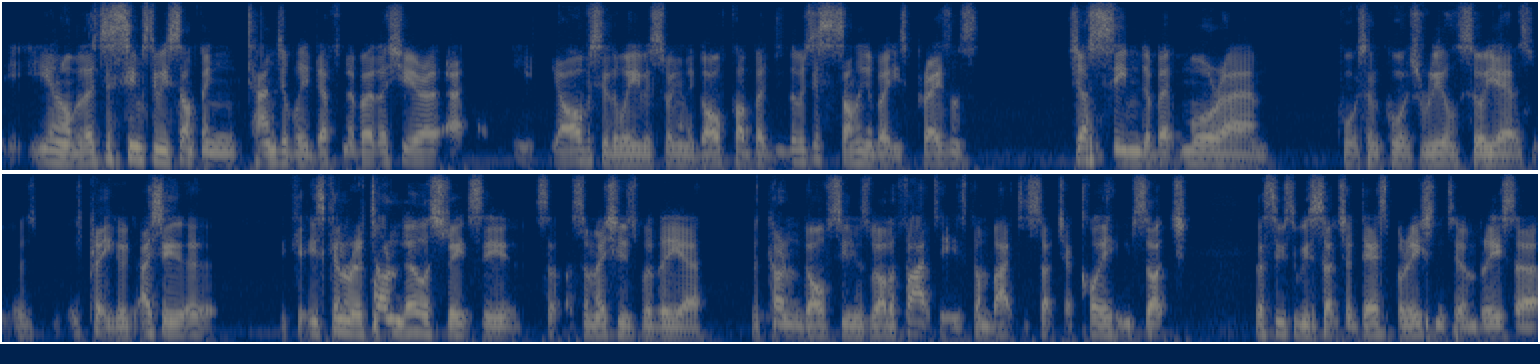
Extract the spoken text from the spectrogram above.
you know, but there just seems to be something tangibly different about this year. Yeah, obviously the way he was swinging the golf club, but there was just something about his presence, just seemed a bit more, um, quotes unquote, real. So yeah, it's, it's, pretty good. Actually, uh, His kind of return illustrates the, some issues with the uh, the current golf scene as well. The fact that he's come back to such acclaim, such there seems to be such a desperation to embrace a,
